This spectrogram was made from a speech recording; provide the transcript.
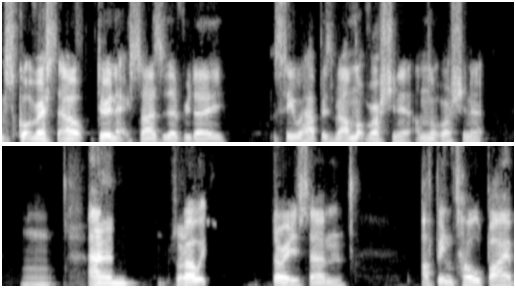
just got to rest it out. Doing exercises every day, see what happens. But I'm not rushing it. I'm not rushing it. Mm. And, and, sorry. Well, it's, sorry, it's um, I've been told by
